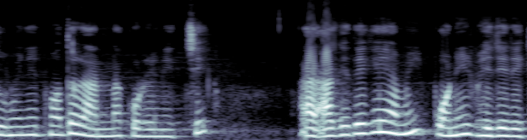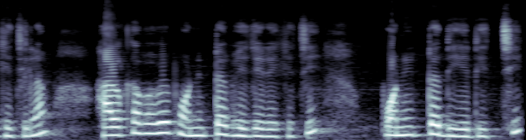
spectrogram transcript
দু মিনিট মতো রান্না করে নিচ্ছি। আর আগে থেকেই আমি পনির ভেজে রেখেছিলাম। হালকাভাবে পনিরটা ভেজে রেখেছি। পনিরটা দিয়ে দিচ্ছি।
